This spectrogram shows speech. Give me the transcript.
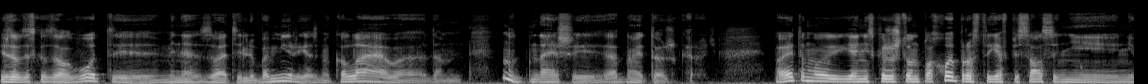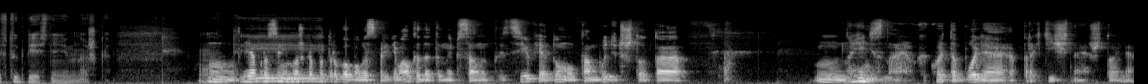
и чтобы ты сказал, вот, меня зовут Любомир, я из Миколаева, там, ну, знаешь, и одно и то же, короче. Поэтому я не скажу, что он плохой, просто я вписался не, не в ту песню немножко. Вот, я и... просто немножко по-другому воспринимал, когда ты написал интенсив. Я думал, там будет что-то, ну, я не знаю, какое-то более практичное, что ли.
